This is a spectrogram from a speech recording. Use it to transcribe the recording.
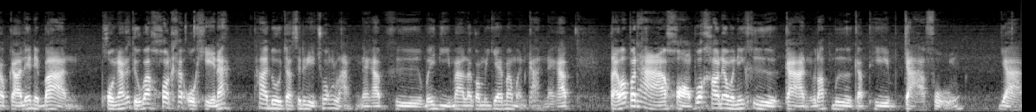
กับการเล่นในบ้าน ผลงานก็ถือว่าค่อนข้างโอเคนะ ถ้าดูจากสถิติช่วงหลังนะครับ คือไม่ดีมากแล้วก็ไม่แย่มากเหมือนกันนะครับ แต่ว่าปัญหาของพวกเขาในวันนี้คือการรับมือกับทีมจ่าฝูงอย่าง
